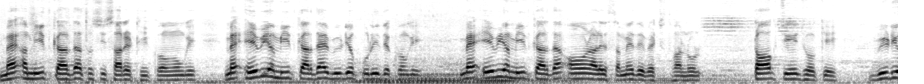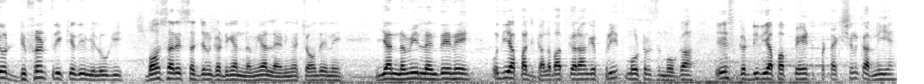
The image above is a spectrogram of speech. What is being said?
ਮੈਂ ਉਮੀਦ ਕਰਦਾ ਤੁਸੀਂ ਸਾਰੇ ਠੀਕ ਹੋਵੋਗੇ। ਮੈਂ ਇਹ ਵੀ ਉਮੀਦ ਕਰਦਾ ਇਹ ਵੀਡੀਓ ਪੂਰੀ ਦੇਖੋਗੇ। ਮੈਂ ਇਹ ਵੀ ਉਮੀਦ ਕਰਦਾ ਆਉਣ ਵਾਲੇ ਸਮੇਂ ਦੇ ਵਿੱਚ ਤੁਹਾਨੂੰ ਟਾਕ ਚੇਂਜ ਹੋ ਕੇ ਵੀਡੀਓ ਡਿਫਰੈਂਟ ਤਰੀਕੇ ਦੀ ਮਿਲੂਗੀ। ਬਹੁਤ ਸਾਰੇ ਸੱਜਣ ਗੱਡੀਆਂ ਨਵੀਆਂ ਲੈਣੀਆਂ ਚਾਹੁੰਦੇ ਨੇ। ਜਾਂ ਨਵੀਂ ਲੈਂਦੇ ਨੇ ਉਹਦੀ ਆਪਾਂ ਅੱਜ ਗੱਲਬਾਤ ਕਰਾਂਗੇ। ਪ੍ਰੀਤ ਮੋਟਰਸ ਮੋਗਾ ਇਸ ਗੱਡੀ ਦੀ ਆਪਾਂ ਪੇਂਟ ਪ੍ਰੋਟੈਕਸ਼ਨ ਕਰਨੀ ਹੈ।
